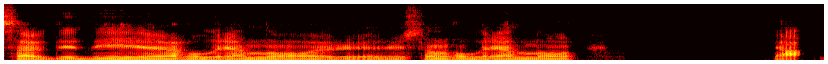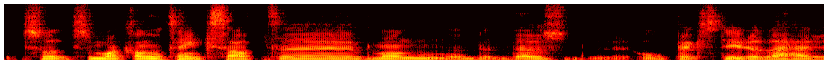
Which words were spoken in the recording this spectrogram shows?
Saudi de holder igjen, og Russland holder igjen. og ja, så, så man kan jo tenke seg at man, det er jo OPEC styrer det her,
